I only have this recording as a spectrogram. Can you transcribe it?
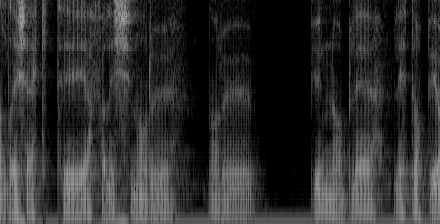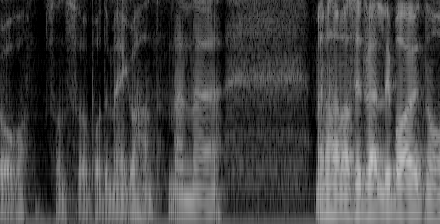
aldri kjekt, iallfall ikke når du, når du begynner å bli litt oppi åra, sånn som både meg og han. Men, eh, men han har sett veldig bra ut nå,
